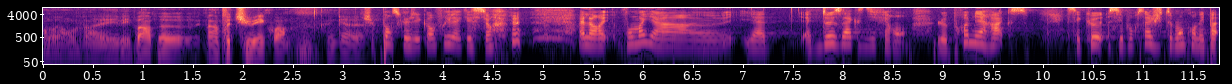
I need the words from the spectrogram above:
n'est pas un peu, tué quoi. Je pense que j'ai compris la question. Alors pour moi il y a il y a deux axes différents. Le premier axe, c'est que c'est pour ça justement qu'on n'est pas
